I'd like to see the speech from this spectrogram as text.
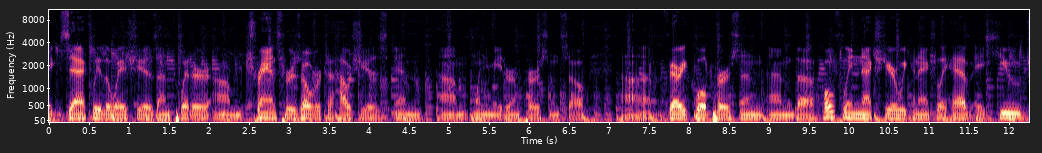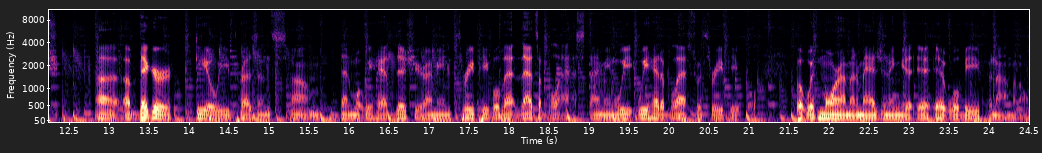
exactly the way she is on Twitter. Um, transfers over to how she is in um, when you meet her in person. So uh, very cool person. And uh, hopefully next year we can actually have a huge a bigger DOE presence um, than what we had this year. I mean, three people that that's a blast. I mean, we we had a blast with three people, but with more, I'm imagining it, it, it will be phenomenal.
